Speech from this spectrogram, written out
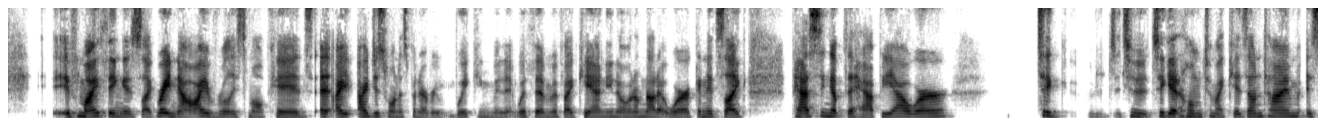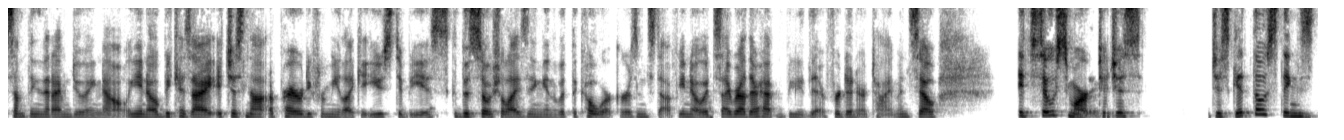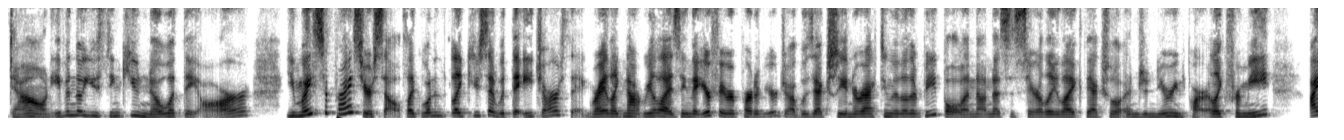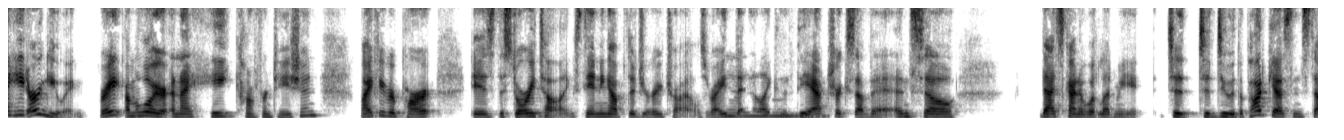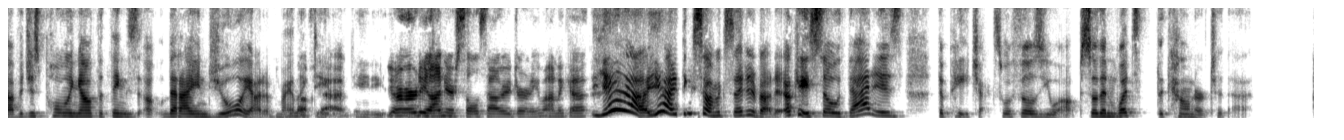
if my thing is like right now, I have really small kids. Eh, I I just want to spend every waking minute with them if I can, you know, when I'm not at work. And it's like passing up the happy hour to to to get home to my kids on time is something that I'm doing now, you know, because I it's just not a priority for me like it used to be. Is the socializing and with the coworkers and stuff, you know. It's I rather have be there for dinner time, and so it's so smart to just just get those things down even though you think you know what they are you might surprise yourself like one like you said with the hr thing right? Like not realizing that your favorite part of your job was actually interacting with other people and not necessarily like the actual engineering part. Like for me i hate arguing right? I'm a lawyer and i hate confrontation. My favorite part is the storytelling standing up the jury trials right? Mm-hmm. the, like the mm. theatrics of it. And so that's kind of what led me to to do the podcast and stuff. It's just pulling out the things uh, that I enjoy out of my like day. You're already on your soul salary journey, Monica. Yeah, yeah, I think so. I'm excited about it. Okay, so that is the paychecks, what fills you up. So then what's the counter to that?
